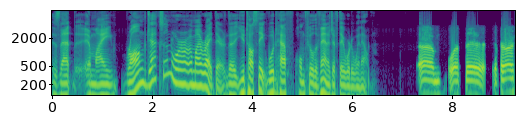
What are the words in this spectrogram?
is that am I wrong, Jackson, or am I right there? The Utah State would have home field advantage if they were to win out. Um, well, if there if there are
